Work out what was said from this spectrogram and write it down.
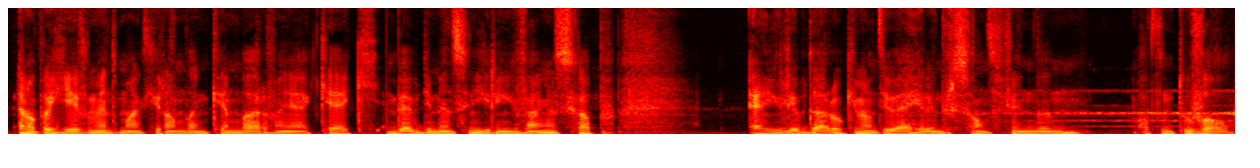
En op een gegeven moment maakt Iran dan kenbaar van ja, kijk, we hebben die mensen hier in gevangenschap. En jullie hebben daar ook iemand die wij heel interessant vinden. Wat een toeval.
